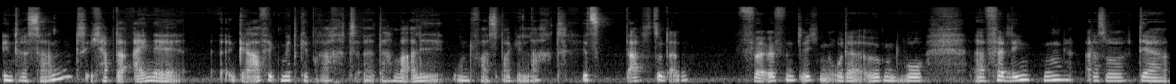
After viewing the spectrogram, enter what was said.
interessant. Ich habe da eine äh, Grafik mitgebracht. Äh, da haben wir alle unfassbar gelacht. Jetzt darfst du dann veröffentlichen oder irgendwo äh, verlinken. Also der,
